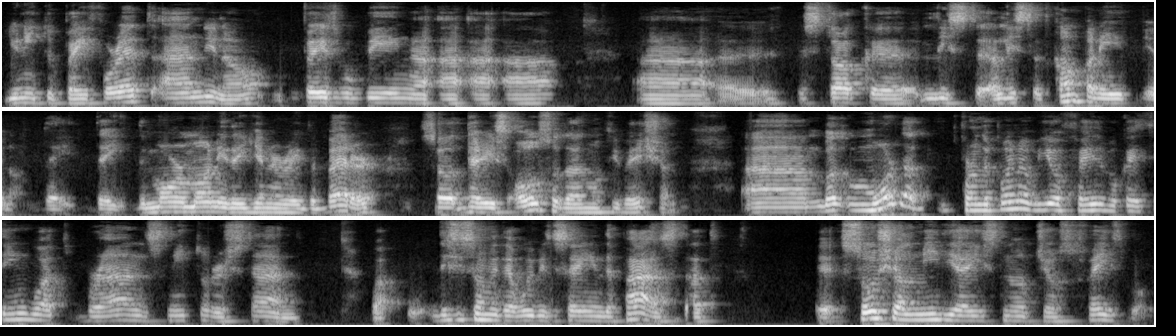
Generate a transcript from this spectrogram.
you need to pay for it. And, you know, Facebook being a, a, a stock uh, list a listed company, you know, they, they the more money they generate, the better. So there is also that motivation. Um, but more that from the point of view of Facebook, I think what brands need to understand. Well, this is something that we've been saying in the past that uh, social media is not just Facebook.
